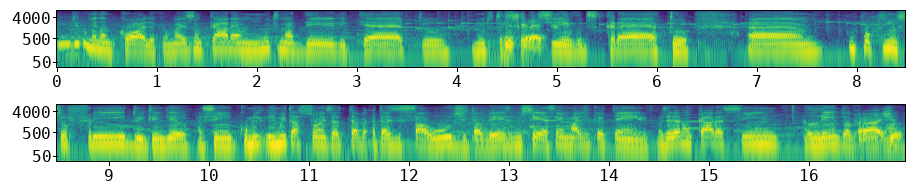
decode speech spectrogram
não digo melancólico, mas um cara muito na dele, quieto, muito introspectivo, discreto. discreto. Um, um pouquinho sofrido, entendeu? Assim, com limitações até, até de saúde, talvez. Não sei, essa é a imagem que eu tenho. Mas ele era um cara assim, lendo a. Frágil.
